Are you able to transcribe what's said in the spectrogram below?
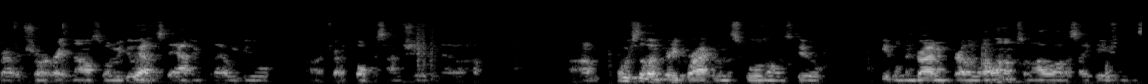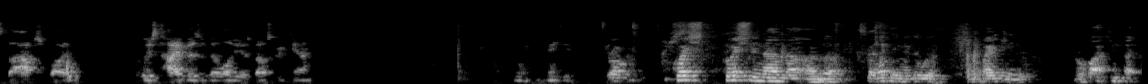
rather short right now, so when we do have the staffing for that, we do uh, try to focus on shaving that off. Um, We've still been pretty proactive in the school zones too. People have been driving fairly well on them, so not a lot of citations and stops, but at least high visibility as best we can. Thank you. You're welcome. Question, question on, the- on the, it's got nothing to do with biking or walking, but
